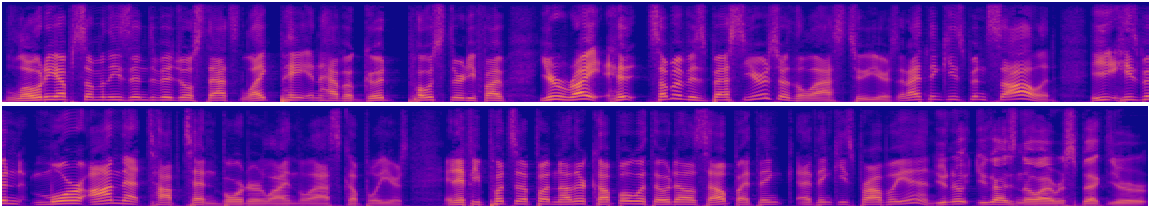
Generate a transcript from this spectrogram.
loading up some of these individual stats, like Peyton, have a good post 35. You're right. Hi some of his best years are the last two years, and I think he's been solid. He, he's been more on that top 10 borderline the last couple of years. And if he puts up another couple with Odell's help, I think I think he's probably in. You know, you guys know I respect your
